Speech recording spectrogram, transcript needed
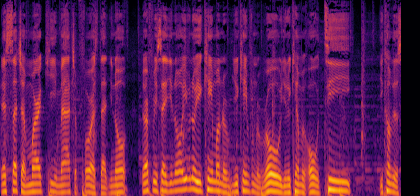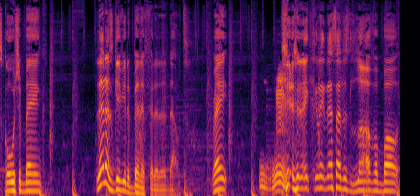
there's such a marquee matchup for us that, you know, the referee said, you know, even though you came on the, you came from the road, you know, you came with OT, you come to the Scotiabank, let us give you the benefit of the doubt, right? Mhm. like, like, that's what I just love about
